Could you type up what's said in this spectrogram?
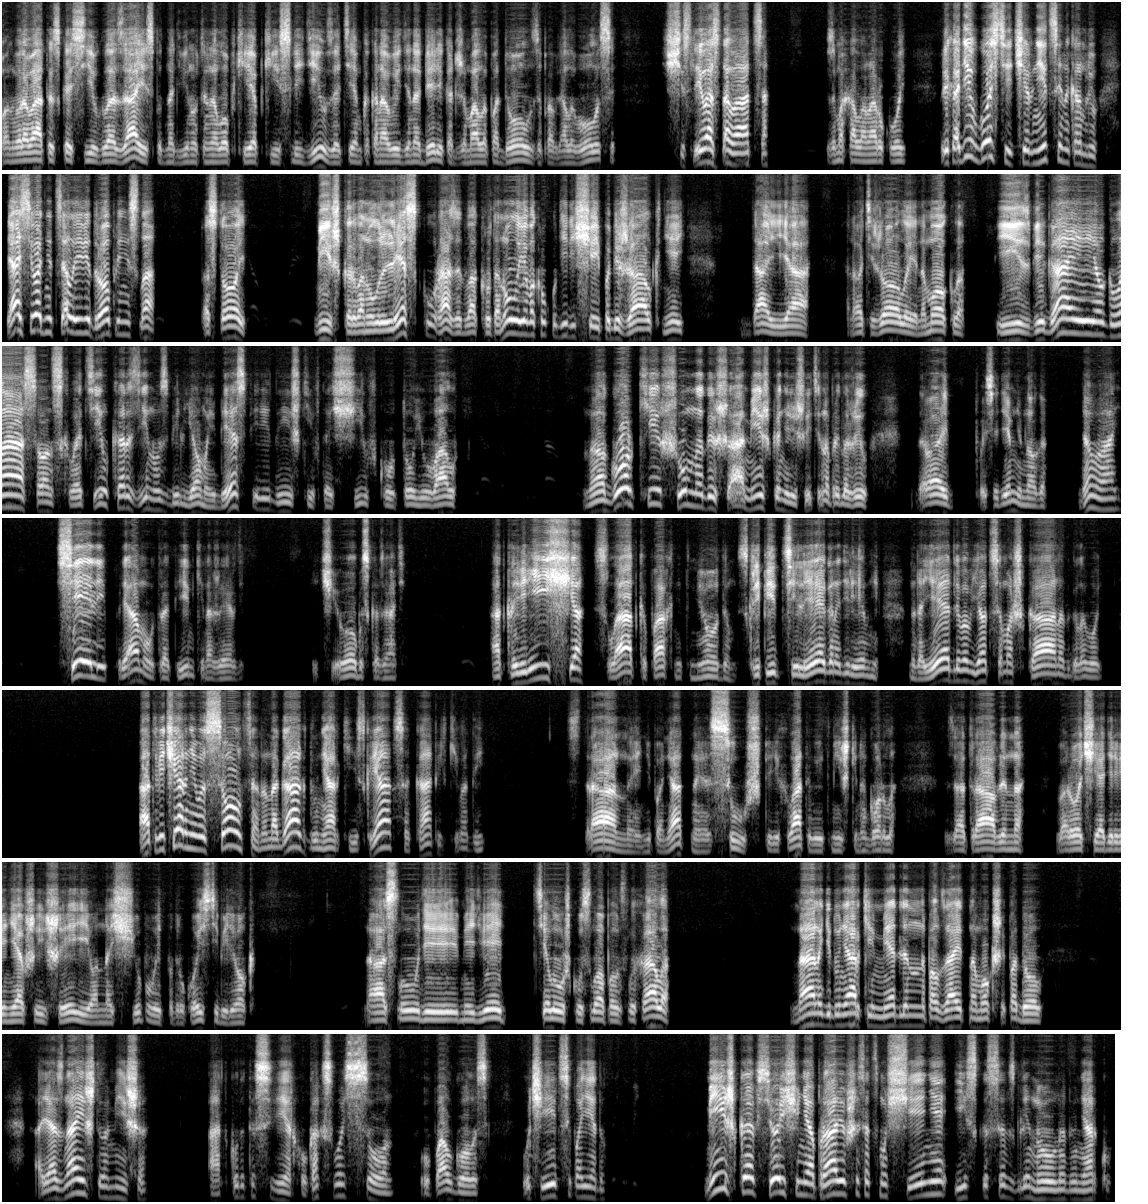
Он, воровато скосив глаза из-под надвинутой на лоб кепки, и следил за тем, как она, выйдя на берег, отжимала подол, заправляла волосы. «Счастливо оставаться!» — замахала она рукой. «Приходи в гости, черницы накормлю. Я сегодня целое ведро принесла». «Постой!» Мишка рванул леску, раза два крутанул ее вокруг удилища и побежал к ней. «Дай я!» Оно тяжелое, намокло. И, избегая ее глаз, он схватил корзину с бельем и без передышки втащил в крутой увал. На горке, шумно дыша, Мишка нерешительно предложил. «Давай посидим немного». «Давай». Сели прямо у тропинки на жерди. И чего бы сказать. От клеверища сладко пахнет медом, скрипит телега на деревне, надоедливо вьется мошка над головой. От вечернего солнца на ногах Дунярки искрятся капельки воды. Странная, непонятная сушь перехватывает Мишкина горло. Затравленно, ворочая одеревеневшие шеи, он нащупывает под рукой стебелек. На слуде медведь телушку слопал, слыхала? На ноги Дунярки медленно наползает намокший подол. А я знаешь что, Миша? — откуда-то сверху, как свой сон, упал голос. «Учиться поеду». Мишка, все еще не оправившись от смущения, искоса взглянул на Дунярку.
